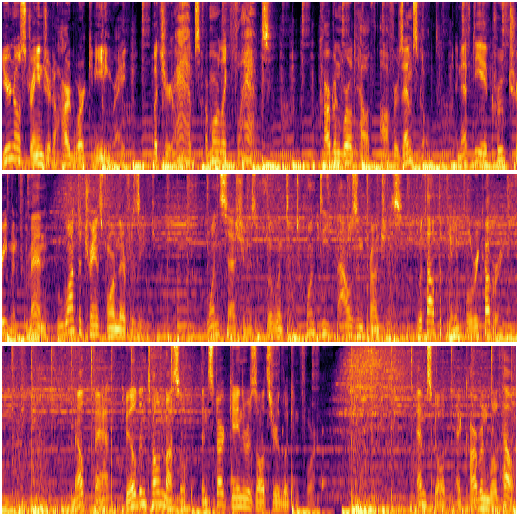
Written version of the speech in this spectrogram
You're no stranger to hard work and eating right, but your abs are more like flabs. Carbon World Health offers Emsculpt, an FDA-approved treatment for men who want to transform their physique. One session is equivalent to 20,000 crunches without the painful recovery. Melt fat, build and tone muscle, then start getting the results you're looking for. Emsculpt at Carbon World Health.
